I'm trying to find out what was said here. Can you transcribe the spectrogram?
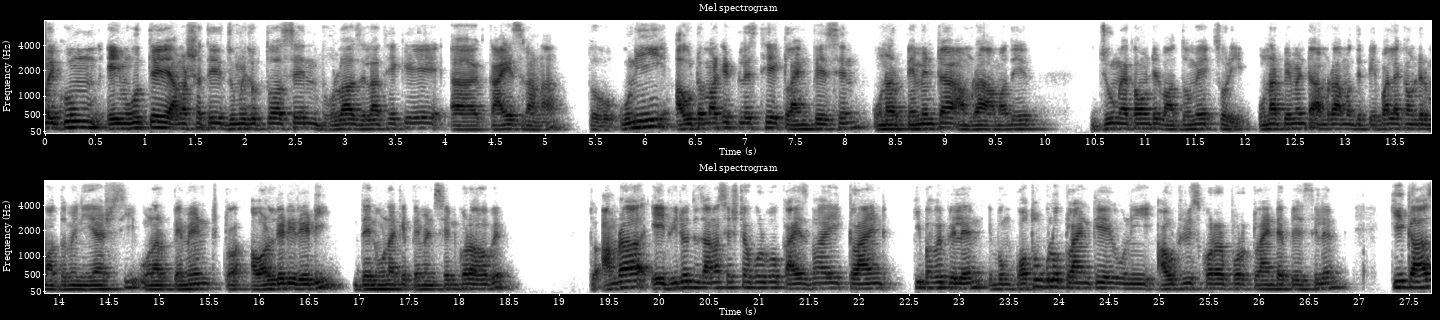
আলাইকুম। এই মুহূর্তে আমার সাথে জুমে যুক্ত আছেন ভোলা জেলা থেকে কায়েস রানা। তো উনি আউটার মার্কেট প্লেস থেকে ক্লায়েন্ট পেয়েছেন। ওনার পেমেন্টটা আমরা আমাদের জুম অ্যাকাউন্টের মাধ্যমে সরি ওনার পেমেন্টটা আমরা আমাদের পেপাল অ্যাকাউন্টের মাধ্যমে নিয়ে আসছি। ওনার পেমেন্ট অলরেডি রেডি দেন ওনাকে পেমেন্ট সেন্ড করা হবে। তো আমরা এই ভিডিওতে জানার চেষ্টা করব, কায়েস ভাই ক্লায়েন্ট কীভাবে পেলেন এবং কতগুলো ক্লায়েন্টকে উনি আউটরিচ করার পর ক্লায়েন্টটা পেয়েছিলেন। কি কাজ,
